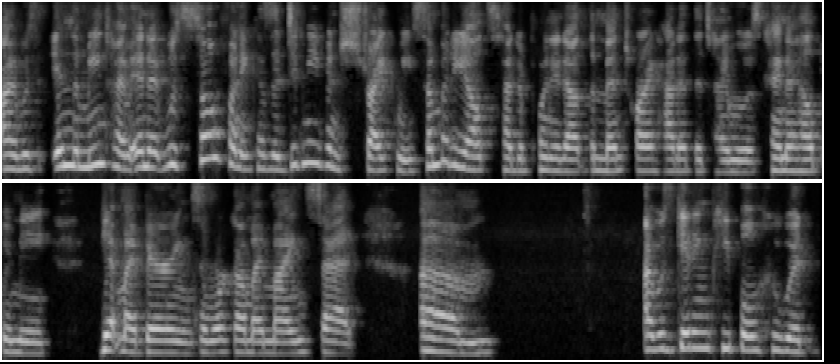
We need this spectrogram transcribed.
i was in the meantime and it was so funny because it didn't even strike me somebody else had to point it out the mentor i had at the time who was kind of helping me get my bearings and work on my mindset um i was getting people who would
